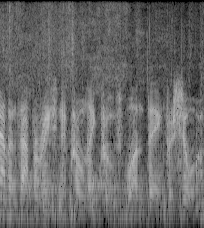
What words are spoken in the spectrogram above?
Talon's operation at Crow Lake proves one thing for sure.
